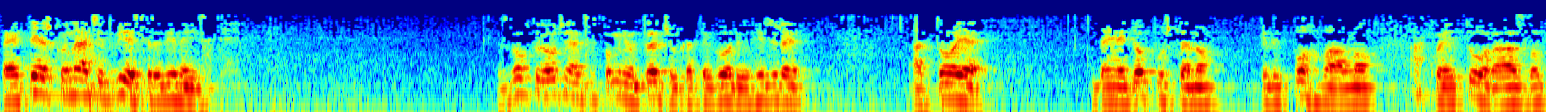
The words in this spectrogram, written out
Pa je teško naći dvije sredine iste. Zbog toga učenjaci spominju treću kategoriju hijre, a to je da je dopušteno ili pohvalno, ako je to razlog,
